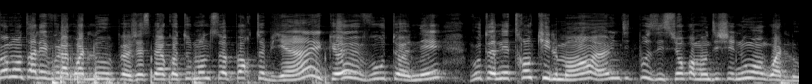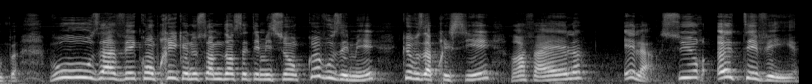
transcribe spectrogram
Comment allez-vous la Guadeloupe? J'espère que tout le monde se porte bien et que vous tenez, vous tenez tranquillement hein, une petite position, comme on dit chez nous en Guadeloupe. Vous avez compris que nous sommes dans cette émission que vous aimez, que vous appréciez. Raphaël est là, sur ETV.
